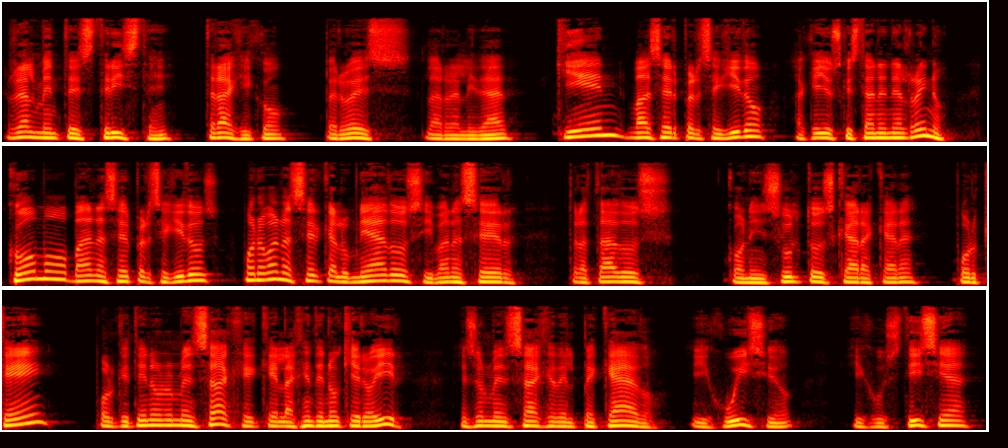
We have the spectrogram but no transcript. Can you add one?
Realmente es triste, trágico, pero es la realidad. ¿Quién va a ser perseguido? Aquellos que están en el reino. ¿Cómo van a ser perseguidos? Bueno, van a ser calumniados y van a ser tratados con insultos cara a cara. ¿Por qué? Porque tienen un mensaje que la gente no quiere oír. Es un mensaje del pecado y juicio y justicia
